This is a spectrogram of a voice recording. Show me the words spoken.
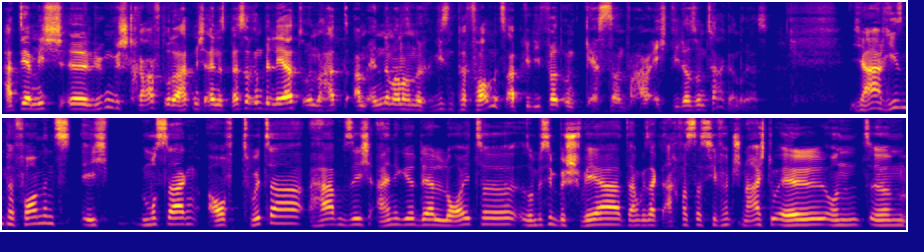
hat der mich äh, Lügen gestraft oder hat mich eines Besseren belehrt und hat am Ende mal noch eine riesen Performance abgeliefert. Und gestern war echt wieder so ein Tag, Andreas. Ja, Riesenperformance. Ich muss sagen, auf Twitter haben sich einige der Leute so ein bisschen beschwert, haben gesagt, ach, was ist das hier für ein Schnarchduell und ähm, mhm.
